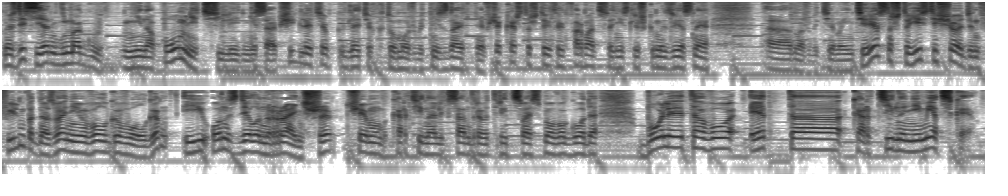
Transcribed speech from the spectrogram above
Но здесь я не могу не напомнить или не сообщить для тех, для тех кто, может быть, не знает. Мне вообще кажется, что эта информация не слишком известная. Э, может быть, тема интересна, что есть еще один фильм под названием «Волга-Волга». И он сделан раньше, чем картина Александрова 1938 года. Более того, это картина немецкая –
